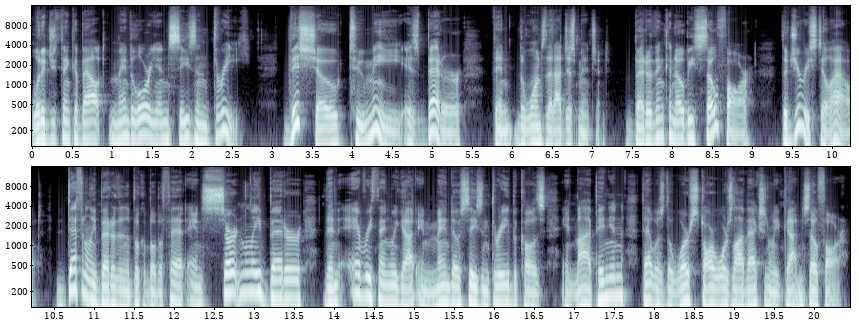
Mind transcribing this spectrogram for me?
What did you think about Mandalorian Season 3? This show, to me, is better than the ones that I just mentioned. Better than Kenobi so far. The jury's still out. Definitely better than the Book of Boba Fett, and certainly better than everything we got in Mando Season 3 because, in my opinion, that was the worst Star Wars live action we've gotten so far.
